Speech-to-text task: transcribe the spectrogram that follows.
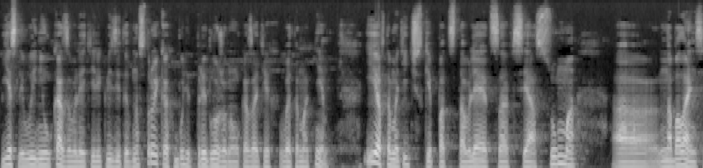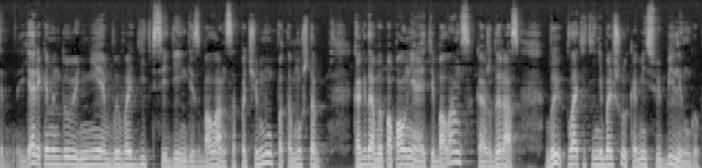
Если вы не указывали эти реквизиты в настройках, будет предложено указать их в этом окне. И автоматически подставляется вся сумма э, на балансе. Я рекомендую не выводить все деньги с баланса. Почему? Потому что когда вы пополняете баланс каждый раз, вы платите небольшую комиссию биллингу.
